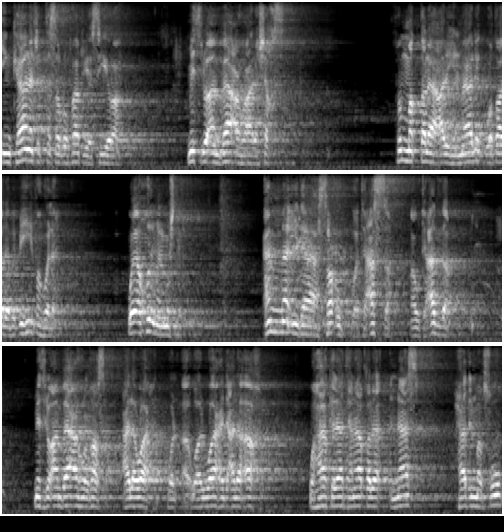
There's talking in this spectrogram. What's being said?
إن كانت التصرفات يسيرة مثل أن باعه على شخص ثم اطلع عليه المالك وطالب به فهو له ويأخذ من المشتري. أما إذا صعب وتعسر أو تعذر مثل أن باعه الغاصب على واحد والواحد على آخر وهكذا تناقل الناس هذا المغصوب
